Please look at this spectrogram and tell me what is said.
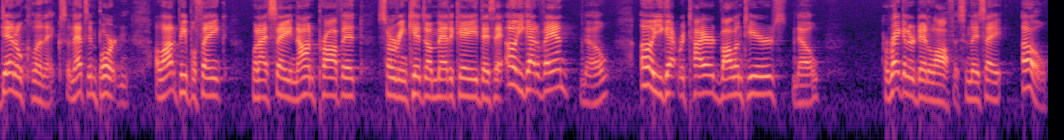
dental clinics, and that's important. A lot of people think when I say nonprofit serving kids on Medicaid, they say, "Oh, you got a van?" No. "Oh, you got retired volunteers?" No. A regular dental office, and they say, "Oh,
